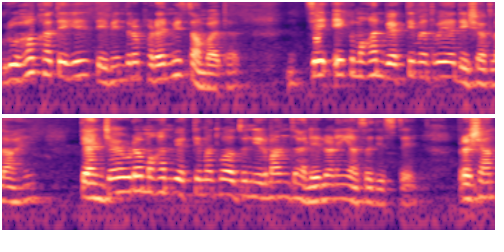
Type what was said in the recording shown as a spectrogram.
गृह खाते हे देवेंद्र फडणवीस सांभाळतात. जे एक महान व्यक्तिमत्व या देशातलं आहे त्यांच्या एवढं महान व्यक्तिमत्व अजून निर्माण झालेलं नाही असं दिसतंय. प्रशांत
